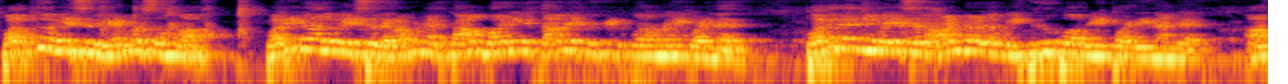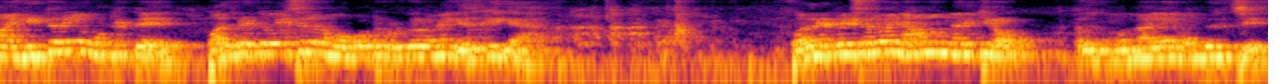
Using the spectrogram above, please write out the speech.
பத்து வயசுல எம் அம்மா. பதினாலு வயசுல ரமணர். தாம் பாடிய தானே தூக்கிட்டு போற மாதிரி பாடினார். பதினஞ்சு வயசுல ஆண்டாளம்மை திருப்பாவை பாடினாங்க. ஆனா இத்தனையும் விட்டுட்டு பதினெட்டு வயசுல நம்ம ஓட்டு கொடுக்குறோமே எதுக்குங்க பதினெட்டு வயசுல ஞானம் நினைக்கிறோம். அதுக்கு முன்னாலே வந்துருச்சு.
